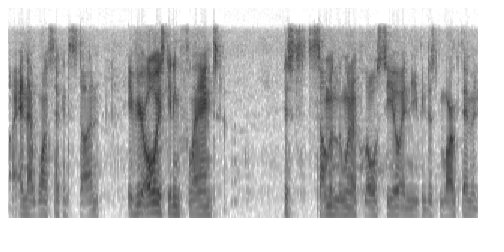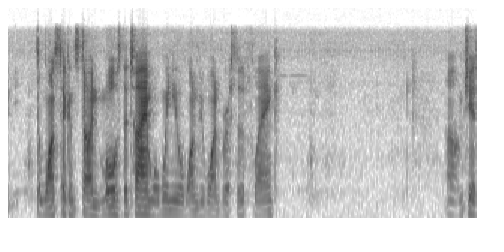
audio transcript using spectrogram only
Uh, and that one second stun. If you're always getting flanked, just summon Luna close to you and you can just mark them and the one second stun most of the time will win you a 1v1 versus a flank. Um, she has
